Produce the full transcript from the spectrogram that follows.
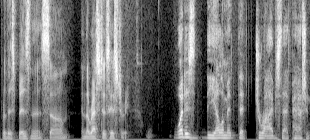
for this business, um, and the rest is history. What is the element that drives that passion?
